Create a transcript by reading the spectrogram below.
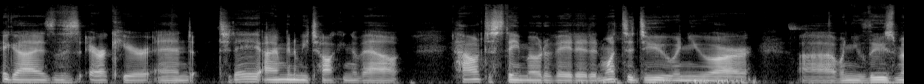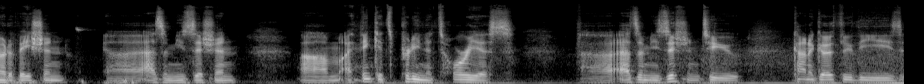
Hey guys, this is Eric here, and today I'm going to be talking about how to stay motivated and what to do when you are uh, when you lose motivation uh, as a musician. Um, I think it's pretty notorious uh, as a musician to kind of go through these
